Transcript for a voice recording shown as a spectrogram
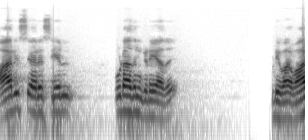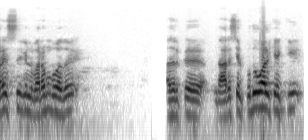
வாரிசு அரசியல் கூடாதுன்னு கிடையாது. இப்படி வா- வாரிசுகள் வரும்போது அதற்கு இந்த அரசியல் புது வாழ்க்கைக்கு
